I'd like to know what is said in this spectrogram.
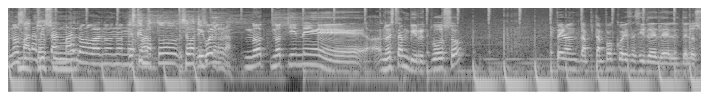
no se mató su... tan malo. No, no, no, es que mató, se mató Igual su carrera. No, no tiene. No es tan virtuoso. pero tampoco es así de, de los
